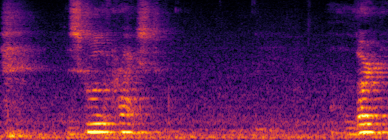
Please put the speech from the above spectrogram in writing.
The school of Christ. Uh, Lord,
